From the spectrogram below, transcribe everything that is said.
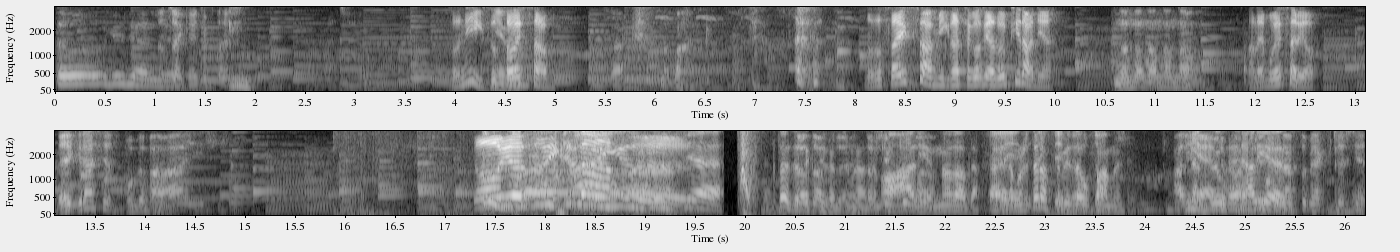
To genialnie. No czekaj, to ktoś... To nikt, zostałeś sam. Tak, na bank. No zostałeś sam, Ignacego zjadły piranie. No, no, no, no, no. Ale mówię serio. Ej, gra się zbugowała i... O Jezu, Ignacy! Kto jest No detektywem dobrze, tym razem? to się O. Alien, no dobra. Ale To może teraz sobie detektywem, zaufamy. dobrze. Ale Nie, jak słuchaj, ale to jak wcześniej,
